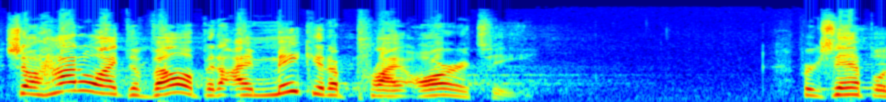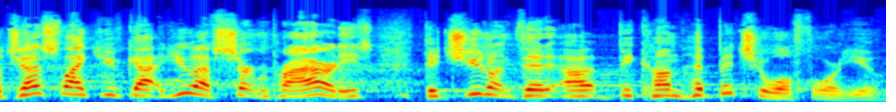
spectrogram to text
So, how do I develop it? I make it a priority. For example, just like you've got, you have certain priorities that you don't, that uh, become habitual for you.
